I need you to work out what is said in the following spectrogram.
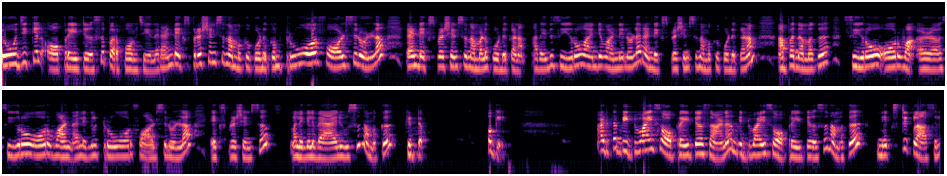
ലോജിക്കൽ ഓപ്പറേറ്റേഴ്സ് പെർഫോം ചെയ്യുന്നത്. രണ്ട് എക്സ്പ്രഷൻസ് നമുക്ക് കൊടുക്കും. ട്രൂ ഓർ ഫോൾസിലുള്ള രണ്ട് എക്സ്പ്രഷൻസ് നമ്മൾ കൊടുക്കണം. അതായത് സീറോ ആൻഡ് വണ്ണിലുള്ള രണ്ട് എക്സ്പ്രഷൻസ് നമുക്ക് കൊടുക്കണം. അപ്പൊ നമുക്ക് zero or zero or one അല്ലെങ്കിൽ ട്രൂ ഓർ ഫോൾസിലുള്ള എക്സ്പ്രഷൻസ് അല്ലെങ്കിൽ വാല്യൂസ് നമുക്ക് കിട്ടും. ഓക്കെ അടുത്ത ബിറ്റ് വൈസ് ഓപ്പറേറ്റേഴ്സ് ആണ്. ബിറ്റ് വൈസ് ഓപ്പറേറ്റേഴ്സ് നമുക്ക് നെക്സ്റ്റ് ക്ലാസ്സിൽ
